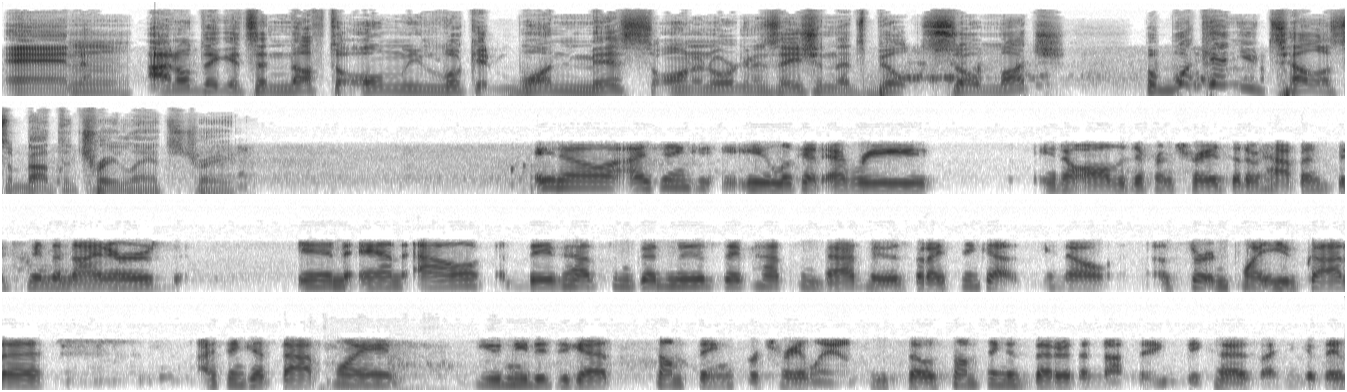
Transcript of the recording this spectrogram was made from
And mm. I don't think it's enough to only look at one miss on an organization that's built so much. But what can you tell us about the Trey Lance trade? You know, I think you look at every, you know, all the different trades that have happened between the Niners in and out. They've had some good moves, they've had some bad moves, but I think at, you know, a certain point you've got to I think at that point you needed to get something for Trey Lance. And so something is better than nothing because I think if they,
